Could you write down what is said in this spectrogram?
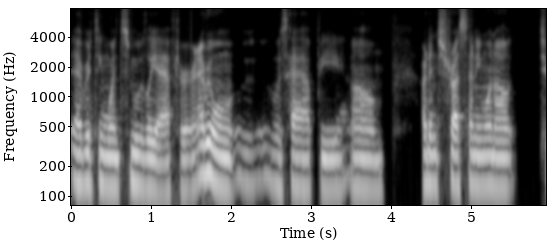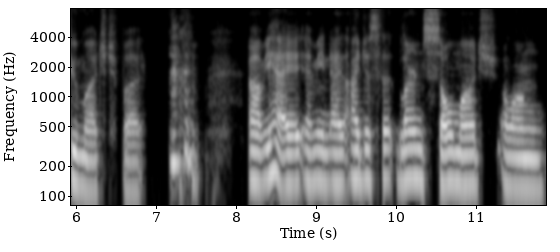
everything went smoothly after and everyone was happy. Um i didn't stress anyone out too much but um yeah I, I, mean I, I just learned so much along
